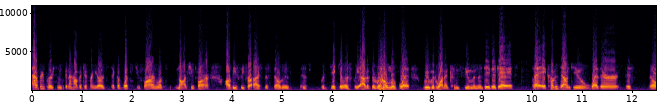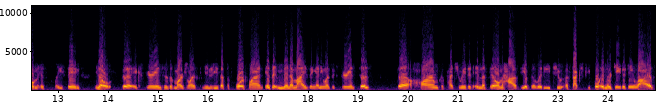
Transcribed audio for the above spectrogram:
every person's going to have a different yardstick of what's too far and what's not too far. Obviously, for us, this film is, is ridiculously out of the realm of what we would want to consume in the day to day. But it comes down to whether this film is placing, you know, the experiences of marginalized communities at the forefront. Is it minimizing anyone's experience? Does the harm perpetuated in the film have the ability to affect people in their day to day lives?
